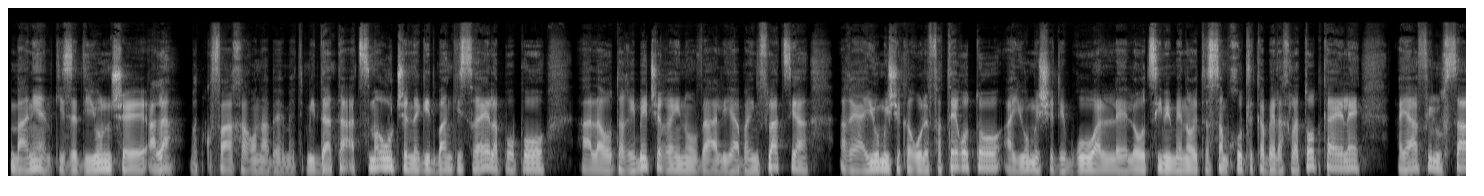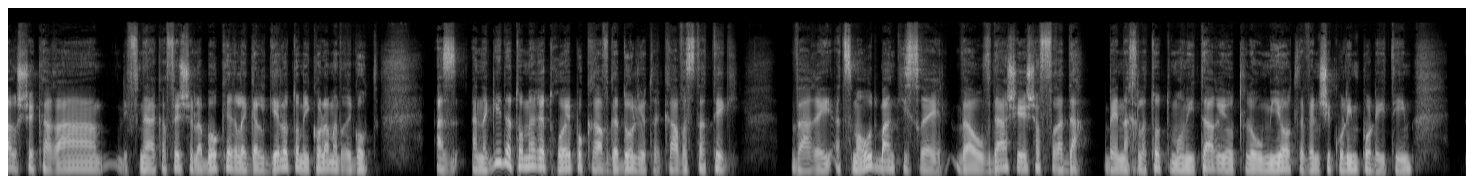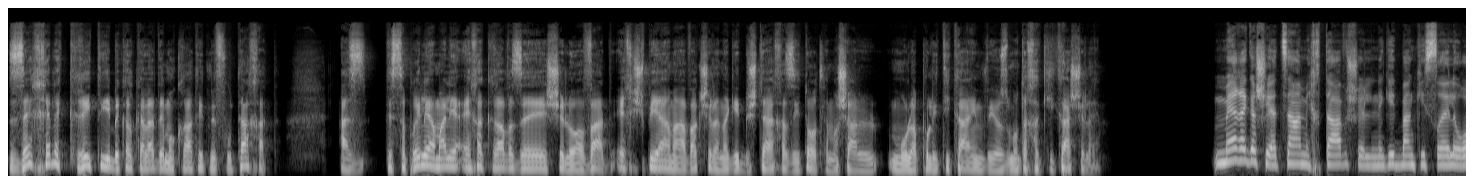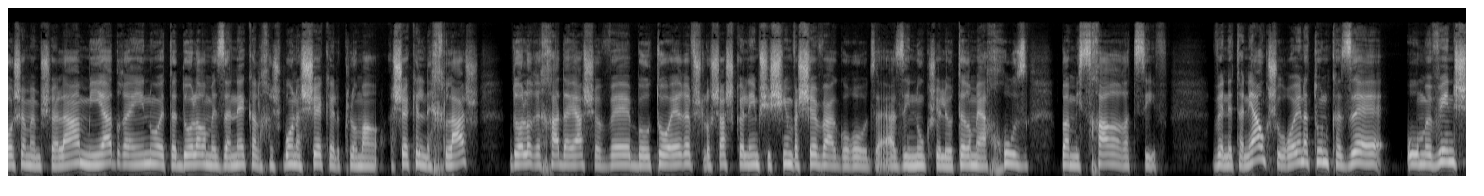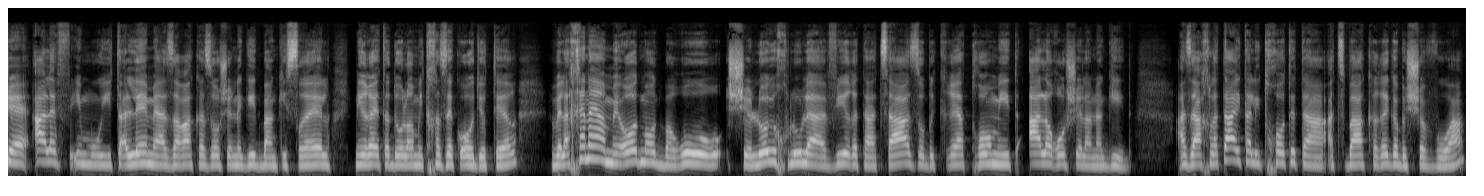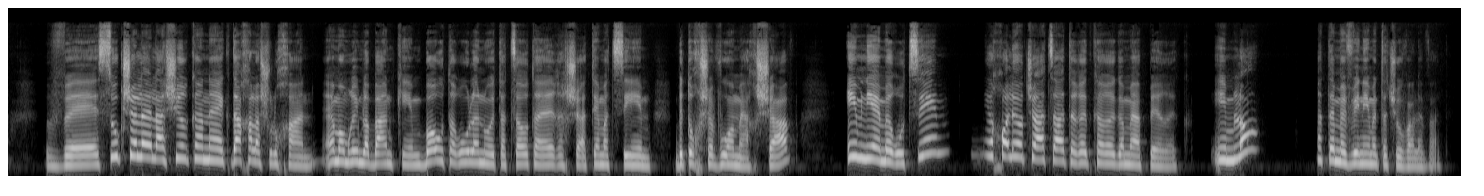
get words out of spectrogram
מעניין, כי זה דיון שעלה בתקופה האחרונה באמת. מידת העצמאות של נגיד בנק ישראל, אפרופו העלאות הריבית שראינו והעלייה באינפלציה, הרי היו מי שקראו לפטר אותו, היו מי שדיברו על אה, להוציא ממנו את הסמכות לקבל החלטות כאלה, היה אפילו שר שקרא לפני הקפה של הבוקר לגלגל אותו מכל המדרגות. אז הנגיד, את אומרת, רואה פה קרב גדול יותר, קרב אסטרטגי. והרי עצמאות בנק ישראל והעובדה שיש הפרדה בין החלטות מוניטריות לאומיות לבין שיקולים פוליטיים, זה חלק קריטי בכלכלה דמוקרטית מפותחת. אז תספרי לי עמליה איך הקרב הזה שלו עבד, איך השפיע המאבק של הנגיד בשתי החזיתות, למשל מול הפוליטיקאים ויוזמות החקיקה שלהם. מרגע שיצא המכתב של נגיד בנק ישראל לראש הממשלה, מיד ראינו את הדולר מזנק על חשבון השקל, כלומר, השקל נחלש, דולר אחד היה שווה באותו ערב 3 שקלים 67 אגורות, זה היה זינוק של יותר מאחוז במסחר הרציף. ונתניהו, כשהוא רואה נתון כזה, הוא מבין שא', אם הוא יתעלם מאזהרה כזו של נגיד בנק ישראל, נראה את הדולר מתחזק עוד יותר, ולכן היה מאוד מאוד ברור שלא יוכלו להעביר את ההצעה הזו בקריאה טרומית על הראש של הנגיד. אז ההחלטה הייתה לדחות את ההצבעה כרגע בשבוע, וסוג של להשאיר כאן אקדח על השולחן. הם אומרים לבנקים, בואו תראו לנו את הצעות הערך שאתם מציעים בתוך שבוע מעכשיו. אם נהיה מרוצים, יכול להיות שההצעה תרד כרגע מהפרק. אם לא, אתם מבינים את התשובה לבד.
